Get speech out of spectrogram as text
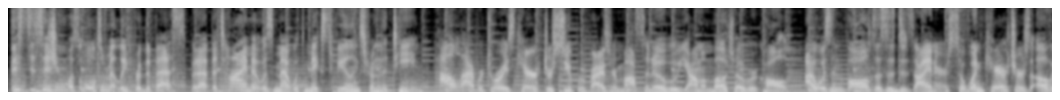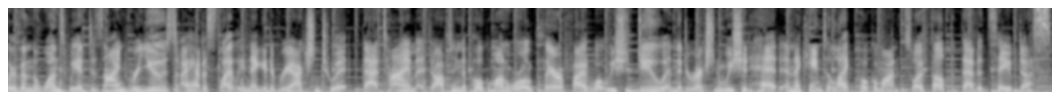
This decision was ultimately for the best, but at the time, it was met with mixed feelings from the team. HAL Laboratories character supervisor Masanobu Yamamoto recalled, I was in involved as a designer, so when characters other than the ones we had designed were used, I had a slightly negative reaction to it. That time, adopting the Pokemon world clarified what we should do and the direction we should head, and I came to like Pokemon, so I felt that that had saved us.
